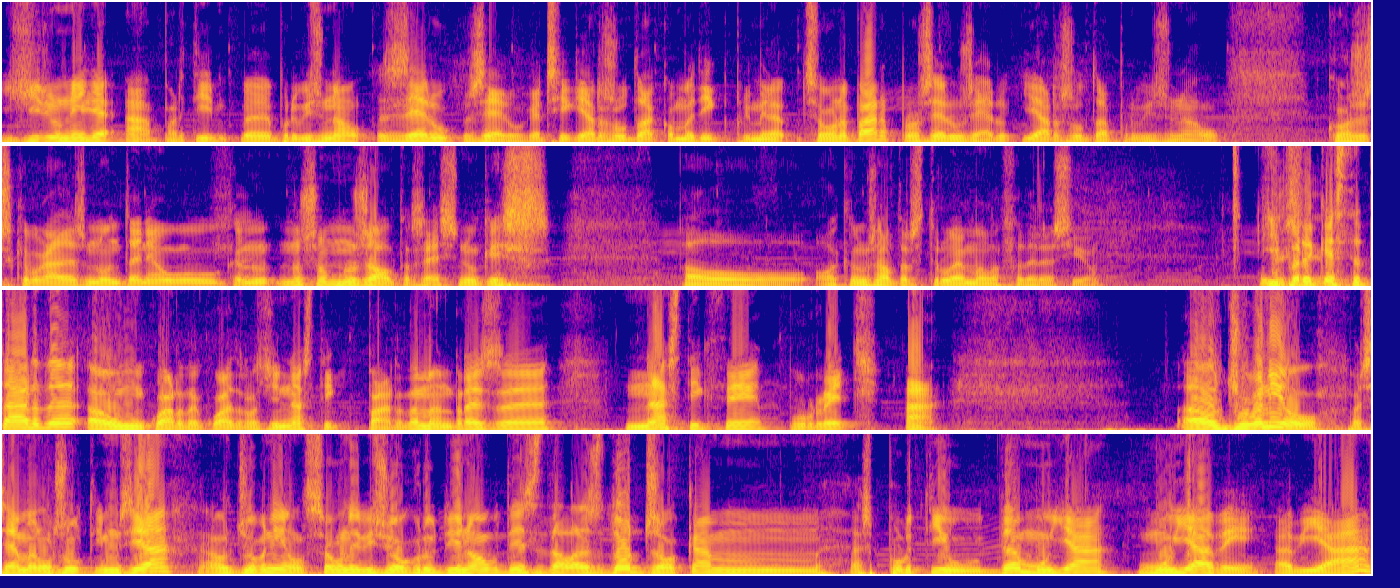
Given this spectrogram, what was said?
Gironella A, partit eh, provisional 0-0. Aquest sí que hi ha resultat, com dic, primera, segona part, però 0-0, hi ha resultat provisional. Coses que a vegades no enteneu, que no, no som nosaltres, eh, sinó que és el, el que nosaltres trobem a la federació. I per aquesta tarda, a un quart de quatre, el gimnàstic Parc de Manresa, Nàstic C, Porreig A. El juvenil, passem als últims ja, el juvenil, segona divisió, grup 19, des de les 12 al camp esportiu de Mollà, Mollà B, Avià A,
